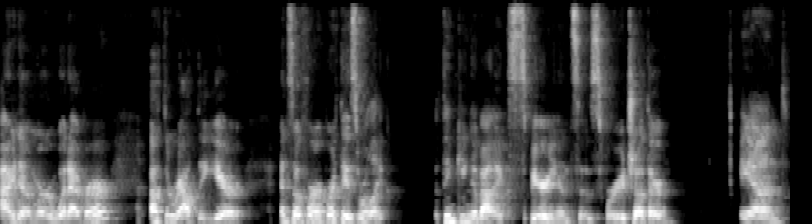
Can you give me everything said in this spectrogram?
item or whatever uh, throughout the year and so for our birthdays we're like thinking about experiences for each other and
